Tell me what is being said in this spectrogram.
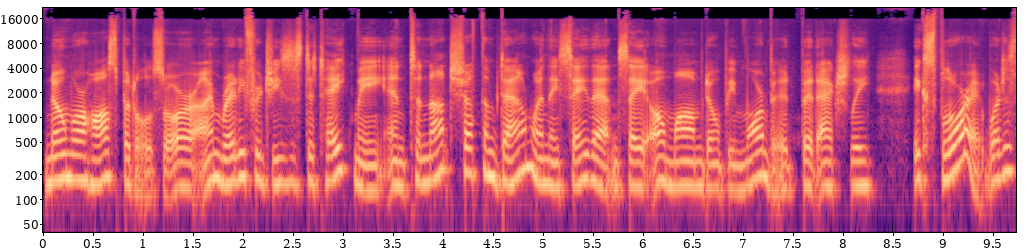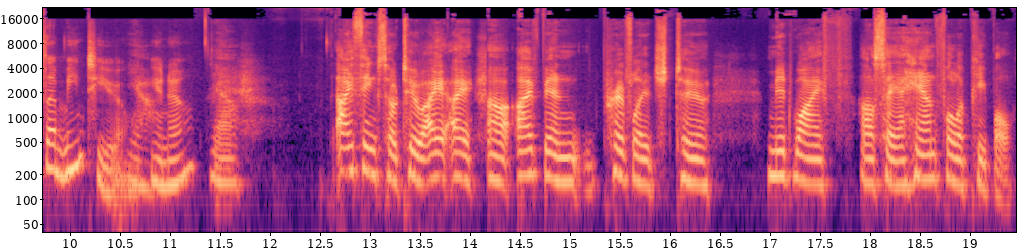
no more hospitals, or I'm ready for Jesus to take me, and to not shut them down when they say that and say, oh, mom, don't be morbid, but actually explore it. What does that mean to you? Yeah. You know? Yeah. I think so too. I, I uh, I've been privileged to midwife, I'll say a handful of people.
